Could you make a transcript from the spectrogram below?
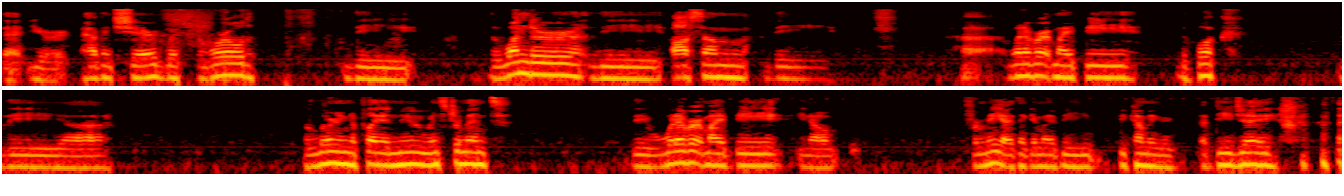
that you're haven't shared with the world, the the wonder, the awesome, the uh, whatever it might be, the book, the, uh, the learning to play a new instrument, the whatever it might be, you know, for me, I think it might be becoming a, a DJ. I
